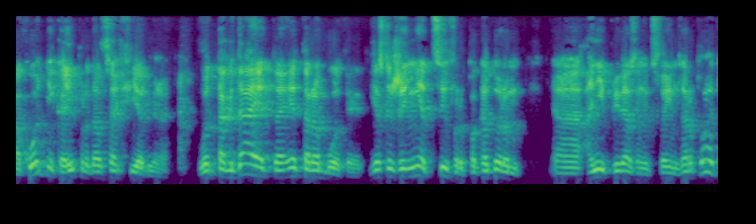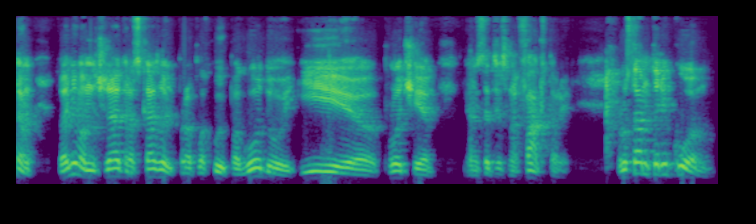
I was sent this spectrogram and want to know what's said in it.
охотника и продавца-фермера. Вот тогда это, это работает. Если же нет цифр, по которым они привязаны к своим зарплатам, то они вам начинают рассказывать про плохую погоду и прочие, соответственно, факторы. Рустам Тарикон,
